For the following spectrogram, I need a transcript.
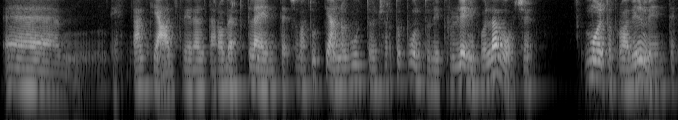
ehm, e tanti altri, in realtà Robert Plant, insomma tutti hanno avuto a un certo punto dei problemi con la voce molto probabilmente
